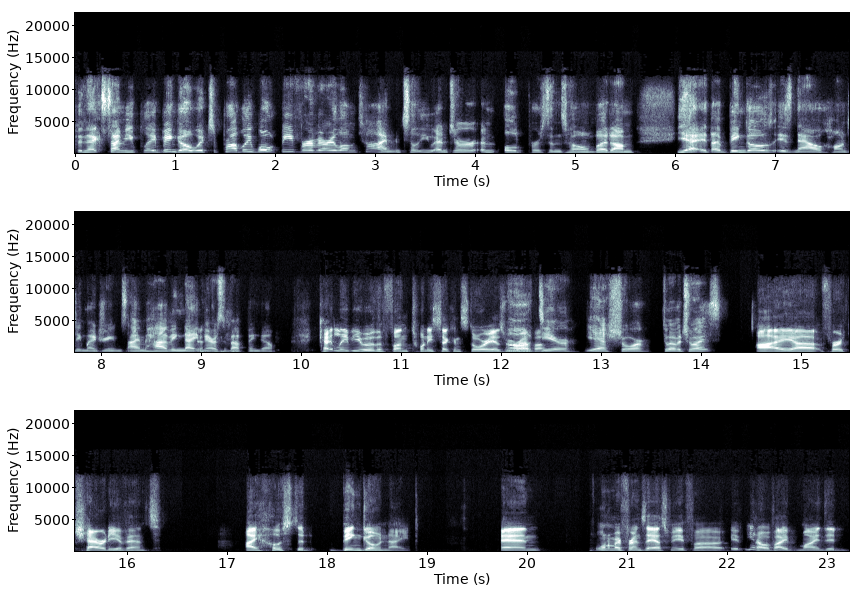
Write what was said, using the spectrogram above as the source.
the next time you play bingo, which probably won't be for a very long time until you enter an old person's home. But um yeah, uh, bingo is now haunting my dreams. I'm having nightmares about bingo. Can I leave you with a fun 20 second story as we Oh wrap up? dear. Yeah, sure. Do I have a choice? I uh, for a charity event, I hosted bingo night, and one of my friends asked me if, uh, if you know, if I minded,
